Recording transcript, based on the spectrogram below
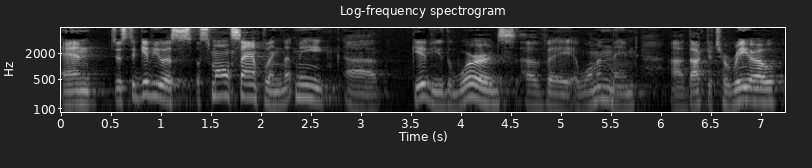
And just to give you a, a small sampling, let me uh, give you the words of a, a woman named uh, Dr. Tariro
